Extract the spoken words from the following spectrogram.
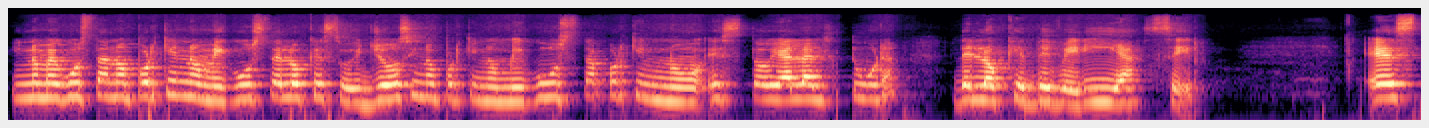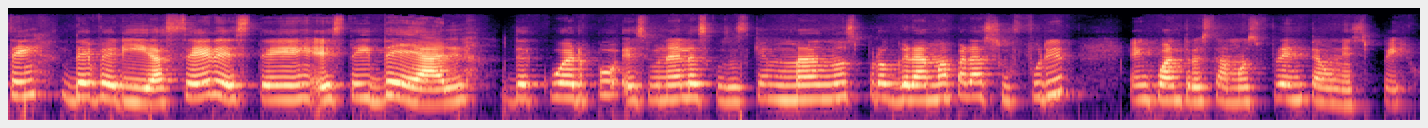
Y no me gusta no porque no me guste lo que soy yo, sino porque no me gusta porque no estoy a la altura de lo que debería ser. Este debería ser, este, este ideal de cuerpo es una de las cosas que más nos programa para sufrir en cuanto estamos frente a un espejo.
